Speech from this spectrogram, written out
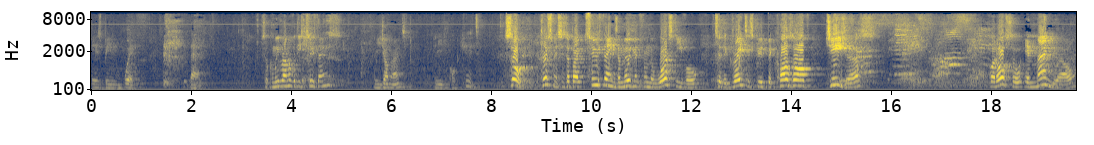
is being with them. So, can we run over these two things? Can you jump around? Can you? Oh, good. So, Christmas is about two things a movement from the worst evil to the greatest good because of Jesus but also Emmanuel.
